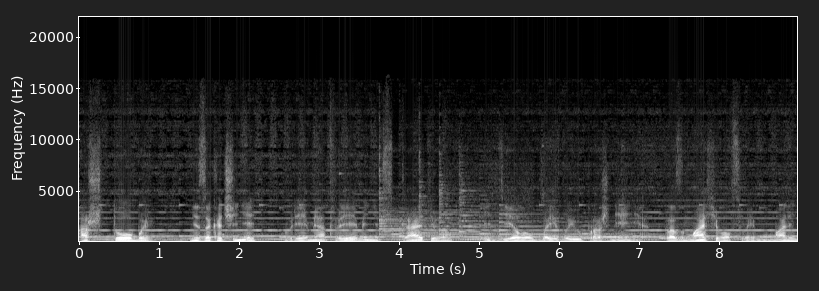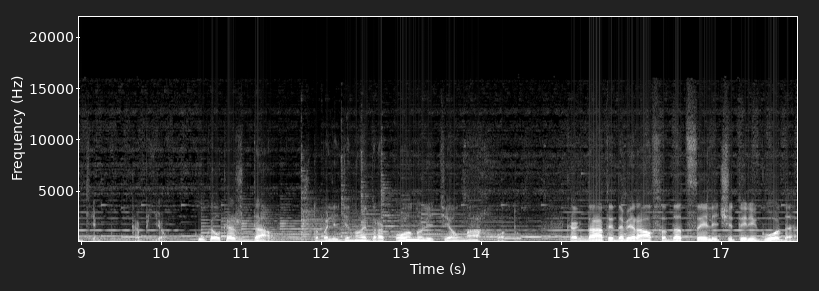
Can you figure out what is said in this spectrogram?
А чтобы не закоченеть, время от времени вскакивал и делал боевые упражнения, размахивал своим маленьким копьем. Куколка ждал, чтобы ледяной дракон улетел на охоту. Когда ты добирался до цели четыре года,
